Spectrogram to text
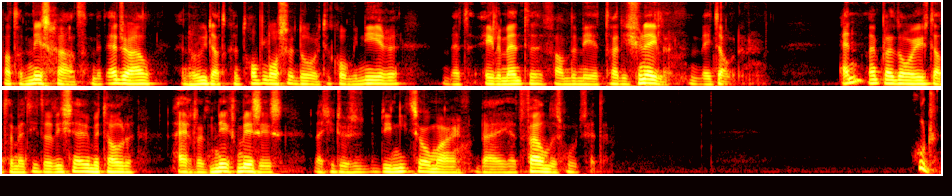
wat er misgaat met Agile en hoe je dat kunt oplossen door te combineren met elementen van de meer traditionele methoden. En mijn pleidooi is dat er met die traditionele methode eigenlijk niks mis is. Dat je dus die niet zomaar bij het vuilnis moet zetten. Goed,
